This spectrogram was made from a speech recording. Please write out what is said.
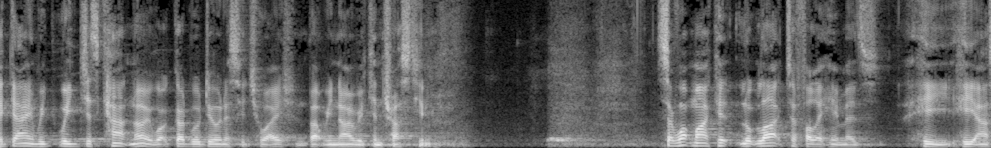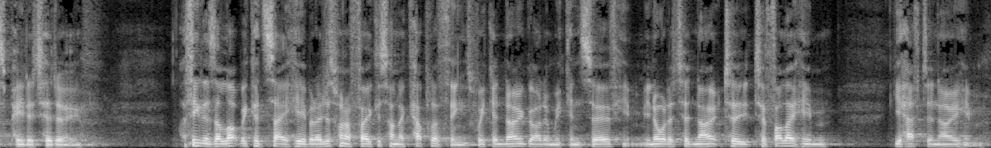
Again, we, we just can't know what God will do in a situation, but we know we can trust him. So, what might it look like to follow him as he, he asked Peter to do. I think there's a lot we could say here, but I just want to focus on a couple of things. We can know God and we can serve Him. In order to know to, to follow Him, you have to know Him.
